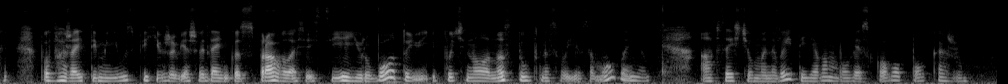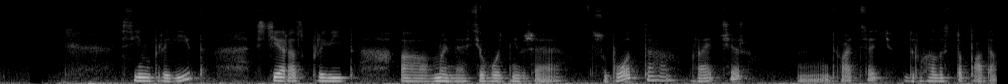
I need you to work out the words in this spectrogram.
Побажайте мені успіхів, щоб я швиденько справилася з цією роботою і починала наступне своє замовлення. А все, що в мене вийде, я вам обов'язково покажу. Всім привіт! Ще раз привіт! В мене сьогодні вже субота, вечір. 22 листопада.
